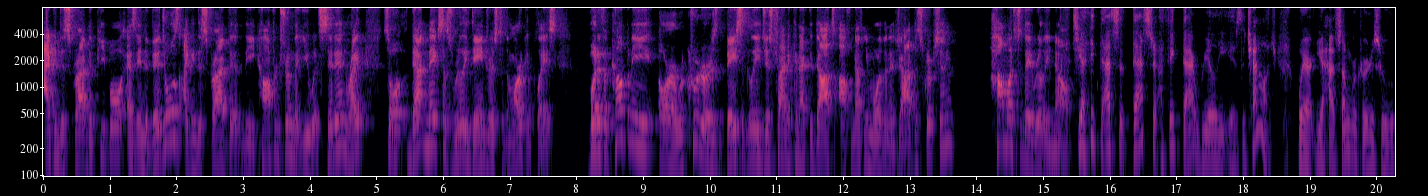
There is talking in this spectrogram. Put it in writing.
I can describe the people as individuals. I can describe the, the conference room that you would sit in, right? So that makes us really dangerous to the marketplace. But if a company or a recruiter is basically just trying to connect the dots off nothing more than a job description, how much do they really know? See, I think that's the, that's the, I think that really is the challenge where you have some recruiters who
